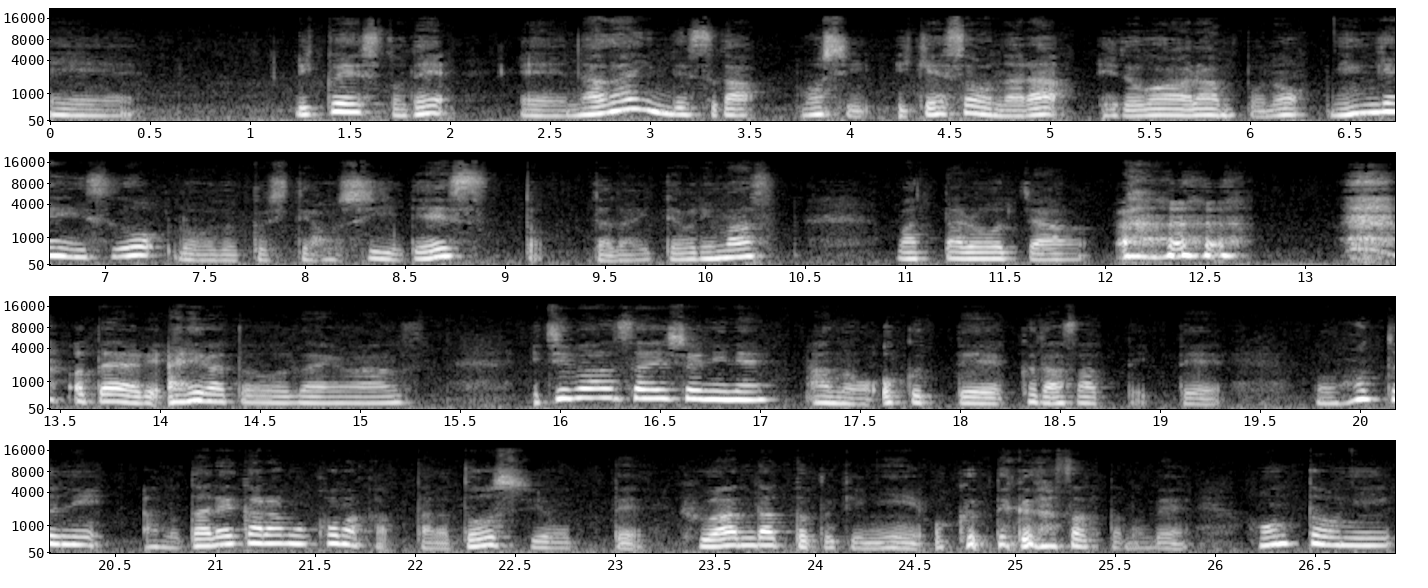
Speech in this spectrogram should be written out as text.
えー、リクエストで、えー、長いんですがもし行けそうなら江戸川乱歩の人間椅子を朗読してほしいですといただいております。わったろうちゃん。お便りありがとうございます。一番最初にねあの送ってくださっていてもう本当にあの誰からも来なかったらどうしようって不安だった時に送ってくださったので本当に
